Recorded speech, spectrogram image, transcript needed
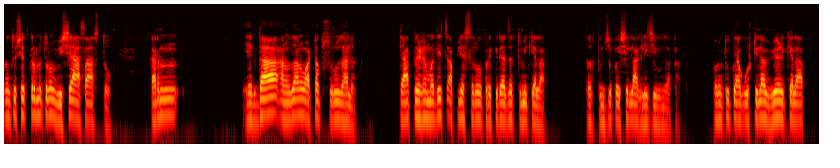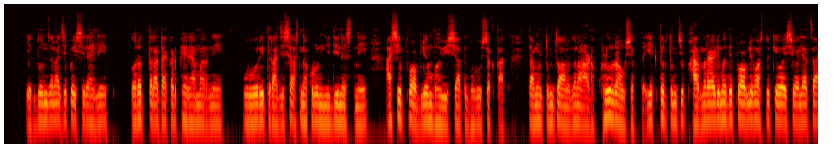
परंतु शेतकरी मित्रांनो विषय असा असतो. कारण एकदा अनुदान वाटप सुरू झालं त्या पिढीमध्येच आपल्या सर्व प्रक्रिया जर तुम्ही केलात तर तुमचे पैसे लागलीच येऊन जातात. परंतु त्या गोष्टीला वेळ केलात एक दोन जणाचे पैसे राहिले परत तलाट्याकडे फेऱ्या मारणे उर्वरित राज्य शासनाकडून निधी नसणे असे प्रॉब्लेम भविष्यात घडू शकतात. त्यामुळे तुमचं अनुदान अडखळून राहू शकतं. एकतर तुमची फार्मर आय डीमध्ये प्रॉब्लेम असतो के वाय सीवाल्याचा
